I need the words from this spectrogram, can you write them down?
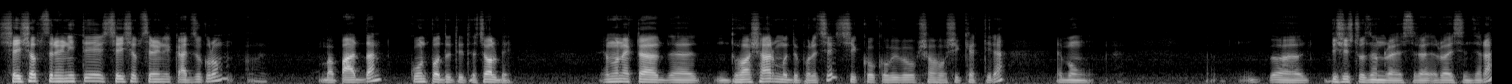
সেই সব শ্রেণীতে সেই সব শ্রেণির কার্যক্রম বা পাঠদান কোন পদ্ধতিতে চলবে? এমন একটা ধোঁয়াশার মধ্যে পড়েছে শিক্ষক, অভিভাবক সহ শিক্ষার্থীরা এবং বিশিষ্টজন রয়েছে, রয়েছেন যারা।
